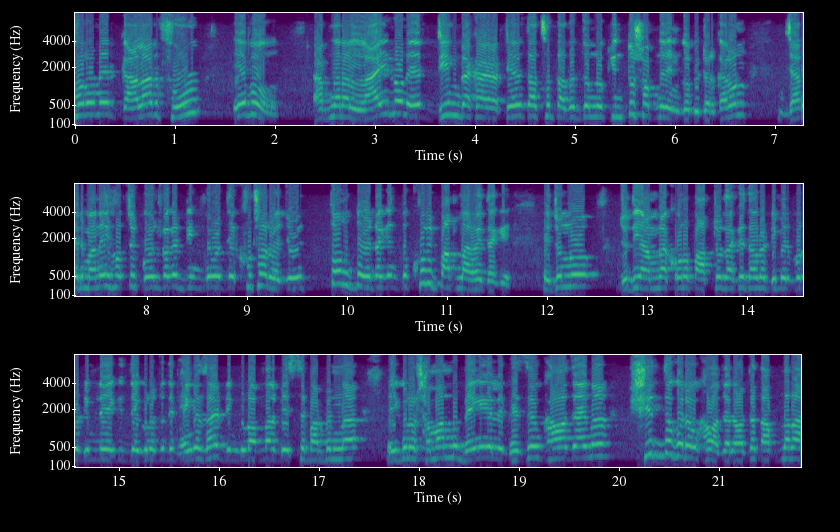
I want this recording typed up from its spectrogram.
ধরনের কালারফুল এবং আপনারা লাইলনের ডিম রাখা টের চাচ্ছেন, তাদের জন্য কিন্তু স্বপ্নের ইনকিউবেটর কারণ যাদের মানেই হচ্ছে গোলবাগের ডিমগুলোর যে খোসা রয়েছে অত্যন্ত এটা কিন্তু খুবই পাতলা হয়ে থাকে। এজন্য যদি আমরা কোনো পাত্র রাখি, তাহলে ডিমের পরে ডিম লেগে কিন্তু এগুলো যদি ভেঙে যায়, ডিমগুলো আপনারা বেচতে পারবেন না। এইগুলো সামান্য ভেঙে গেলে ভেজেও খাওয়া যায় না, সিদ্ধ করেও খাওয়া যায় না। অর্থাৎ আপনারা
